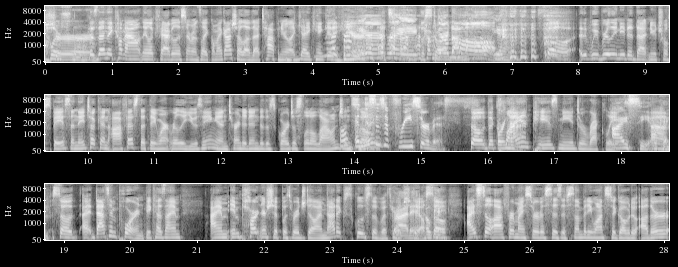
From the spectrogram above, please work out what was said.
course Sure. Because then they come out and they look fabulous. And everyone's like, oh my gosh, I love that top. And you're like, yeah, you can't get it here. here, It's right. from the Come store down down, the the hall. hall. Yeah. so uh, we really needed that neutral space. And they took an office that they weren't really using and turned it into this gorgeous little lounge. and, so, and this is a free service. so the Or not. client pays me directly. I see. Okay. Um, so uh, that's important because I'm I'm in partnership with Ridgedale. I'm not exclusive with Got. Ridgedale. Okay. So I still offer my services if somebody wants to go to other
